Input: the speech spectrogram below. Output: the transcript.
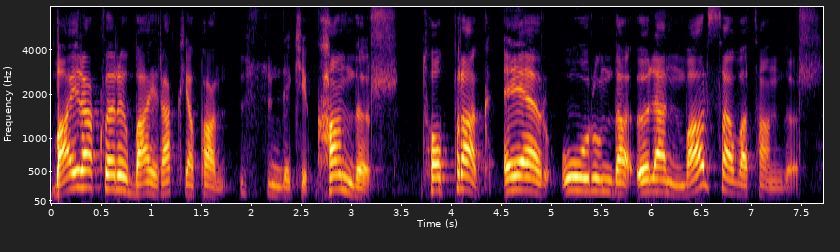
Bayrakları bayrak yapan üstündeki kandır. Toprak eğer uğrunda ölen varsa vatandır.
